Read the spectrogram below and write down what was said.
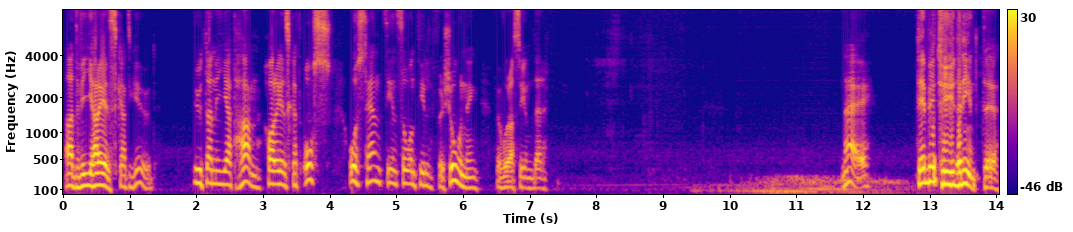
att vi har älskat Gud, utan i att han har älskat oss och sänt sin son till försoning för våra synder. Nej, det betyder inte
